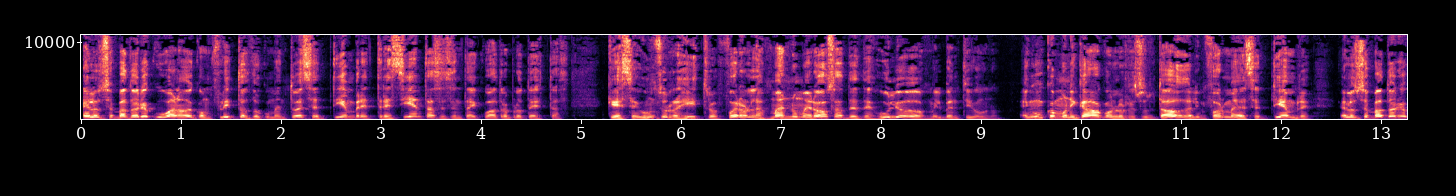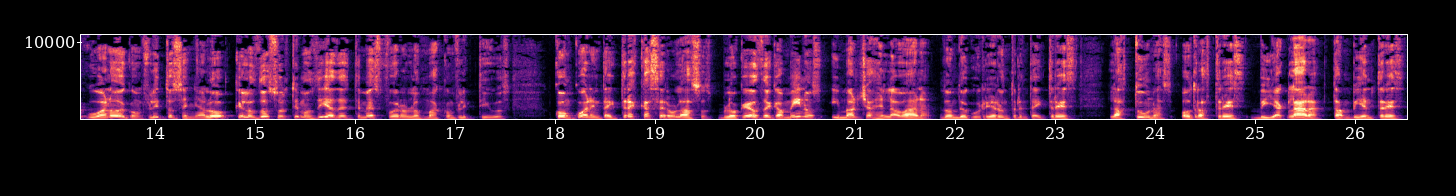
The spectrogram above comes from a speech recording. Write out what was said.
El Observatorio Cubano de Conflictos documentó en septiembre 364 protestas, que según su registro fueron las más numerosas desde julio de 2021. En un comunicado con los resultados del informe de septiembre, el Observatorio Cubano de Conflictos señaló que los dos últimos días de este mes fueron los más conflictivos, con 43 cacerolazos, bloqueos de caminos y marchas en La Habana, donde ocurrieron 33, Las Tunas, otras 3, Villa Clara, también 3,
